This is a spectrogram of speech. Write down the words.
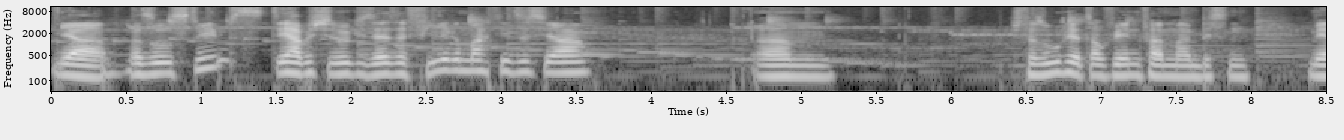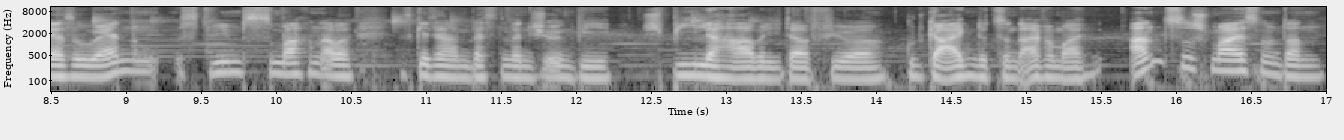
ja, also Streams, die habe ich wirklich sehr, sehr viele gemacht dieses Jahr. Ähm, ich versuche jetzt auf jeden Fall mal ein bisschen mehr so random Streams zu machen, aber das geht ja am besten, wenn ich irgendwie Spiele habe, die dafür gut geeignet sind, einfach mal anzuschmeißen und dann,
